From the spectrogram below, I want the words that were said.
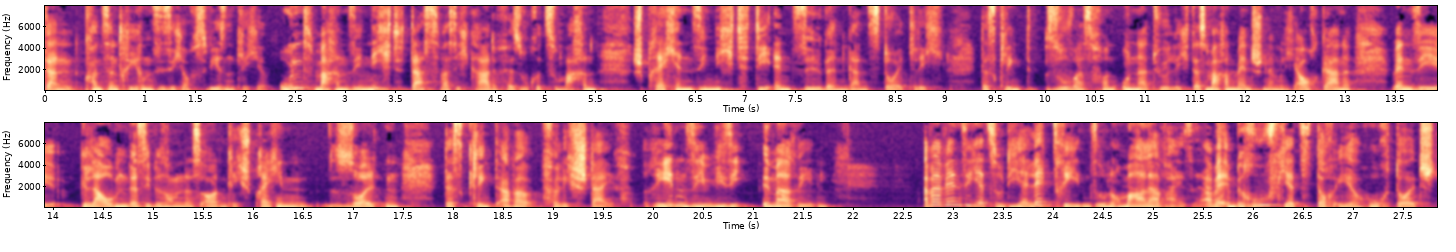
Dann konzentrieren Sie sich aufs Wesentliche. Und machen Sie nicht das, was ich gerade versuche zu machen. Sprechen Sie nicht die Endsilben ganz deutlich. Das klingt sowas von unnatürlich. Das machen Menschen nämlich auch gerne, wenn sie glauben, dass sie besonders ordentlich sprechen sollten. Das klingt aber völlig steif. Reden Sie, wie Sie immer reden. Aber wenn Sie jetzt so Dialekt reden, so normalerweise, aber im Beruf jetzt doch eher Hochdeutsch,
